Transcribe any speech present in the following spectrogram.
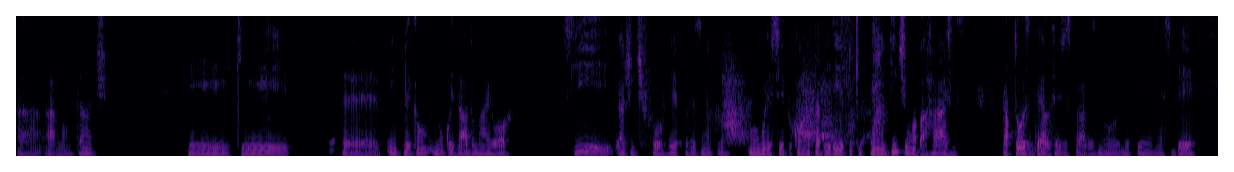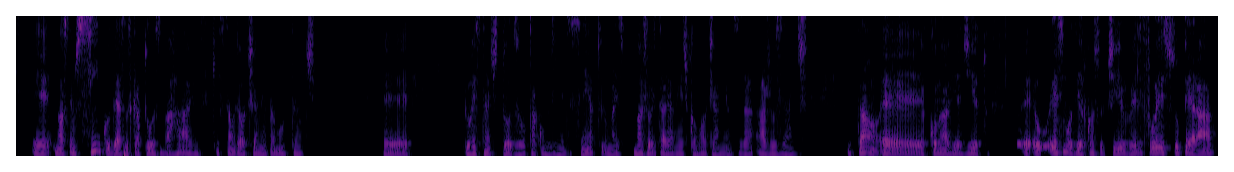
a, a, montante e que é, implicam num cuidado maior. Se a gente for ver, por exemplo, um município como Itabirito, que tem 21 barragens, 14 delas registradas no, no PNSB, é, nós temos 5 dessas 14 barragens que são de alteamento a montante. É, o restante todas vão estar como linha de centro, mas majoritariamente como alteamentos a, a jusante. Então, é, como eu havia dito, é, esse modelo construtivo ele foi superado,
